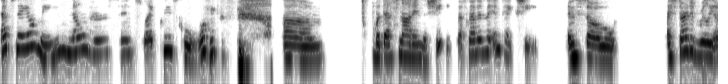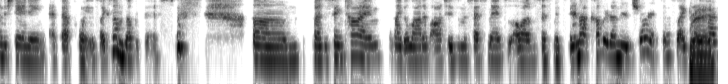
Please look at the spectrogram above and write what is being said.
that's Naomi. You've known her since like preschool. um, but that's not in the sheet. That's not in the intake sheet. And so I started really understanding at that point, it's like something's up with this. um, but at the same time, like a lot of autism assessments, a lot of assessments, they're not covered under insurance. And it's like right.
